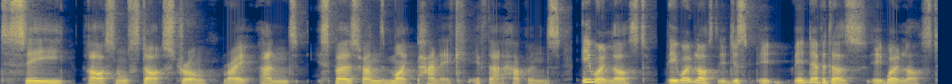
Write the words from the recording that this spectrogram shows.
to see Arsenal start strong, right? And Spurs fans might panic if that happens. It won't last. It won't last. It just it it never does. It won't last.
